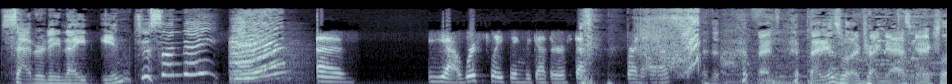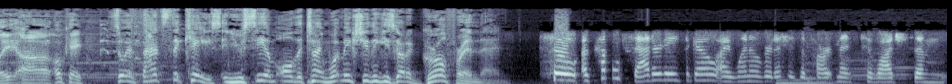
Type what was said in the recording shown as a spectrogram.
Saturday night into Sunday? Uh, yeah, we're sleeping together if that's what you're asking. That's, that is what I'm trying to ask, actually. Uh, okay, so if that's the case, and you see him all the time, what makes you think he's got a girlfriend then? So a couple Saturdays ago, I went over to his apartment to watch some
